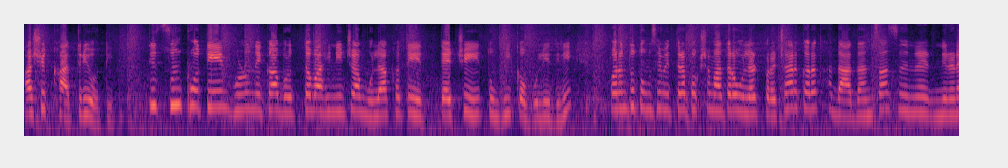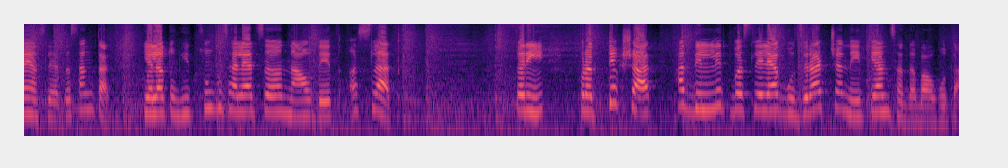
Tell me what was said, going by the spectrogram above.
अशी खात्री होती. ती चूक होती म्हणून एका वृत्तवाहिनीच्या मुलाखतीत त्याची तुम्ही कबुली दिली. परंतु तुमचे मित्रपक्ष मात्र उलट प्रचार करत हा दादांचाच निर्णय निर्णय असल्याचं सांगतात. याला तुम्ही चूक झाल्याचं नाव देत असलात. तरी प्रत्यक्षात हा दिल्लीत बसलेल्या गुजरातच्या नेत्यांचा दबाव होता.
